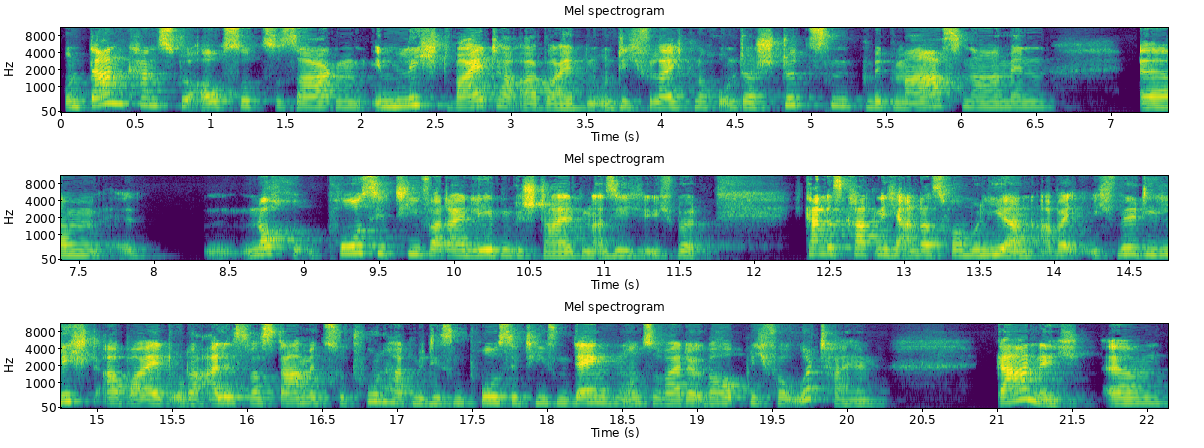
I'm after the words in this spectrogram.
Und dann kannst du auch sozusagen im Licht weiterarbeiten und dich vielleicht noch unterstützend mit Maßnahmen ähm, noch positiver dein Leben gestalten. Also ich, ich, ich kann das gerade nicht anders formulieren, aber ich will die Lichtarbeit oder alles, was damit zu tun hat, mit diesem positiven Denken und so weiter, überhaupt nicht verurteilen. Gar nicht. Ähm,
